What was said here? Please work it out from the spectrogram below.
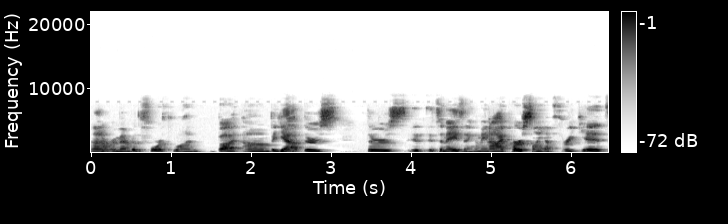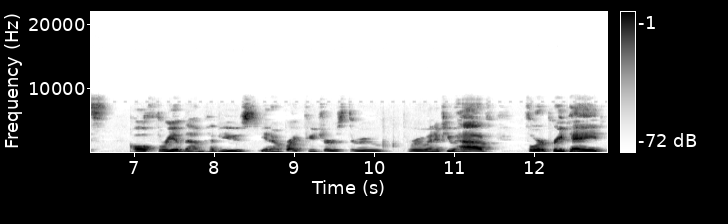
I don't remember the fourth one, but um, but yeah, there's there's it, it's amazing. I mean, I personally have three kids. All three of them have used you know Bright Futures through through, and if you have Florida prepaid,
